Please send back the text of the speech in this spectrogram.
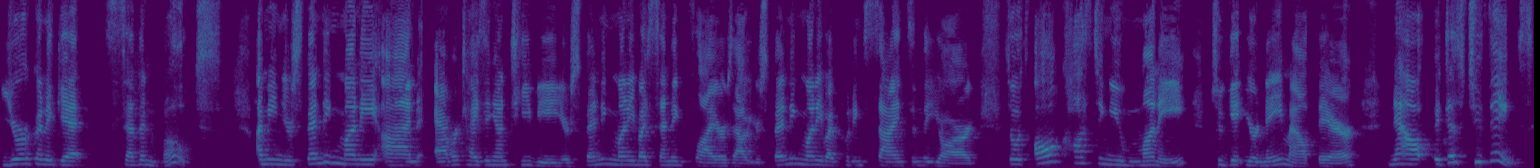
you're going to get seven votes. I mean, you're spending money on advertising on TV, you're spending money by sending flyers out, you're spending money by putting signs in the yard. So it's all costing you money to get your name out there. Now, it does two things.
